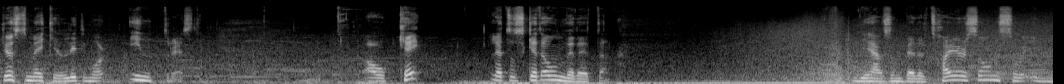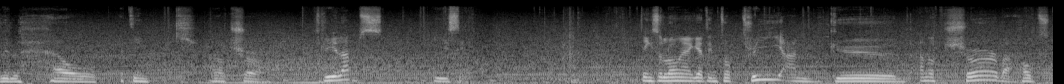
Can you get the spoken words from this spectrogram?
just to make it a little more interesting. Okay, let us get on with it then. We have some better tires on, so it will help, I think, I'm not sure. Three laps, easy. I think so long I get in top 3, I'm good. I'm not sure, but I hope so.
